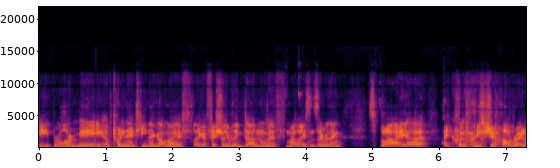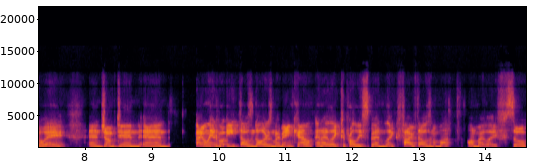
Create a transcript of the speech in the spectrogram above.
April or May of 2019, I got my like officially everything done with my license and everything. So I uh, I quit my job right away and jumped in, and I only had about eight thousand dollars in my bank account, and I like to probably spend like five thousand a month on my life. So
